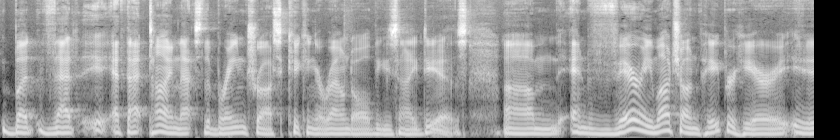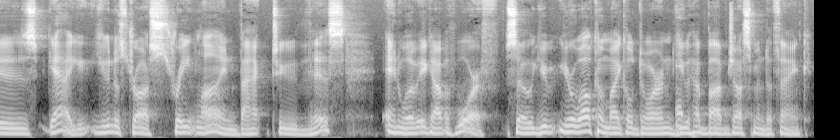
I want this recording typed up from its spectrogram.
but that at that time that's the brain trust kicking around all these ideas. Um, and very much on paper here is yeah you, you, can just draw a straight line back to this and what we got with Worf. So you, you're welcome michael dorn. You have bob justman to thank.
